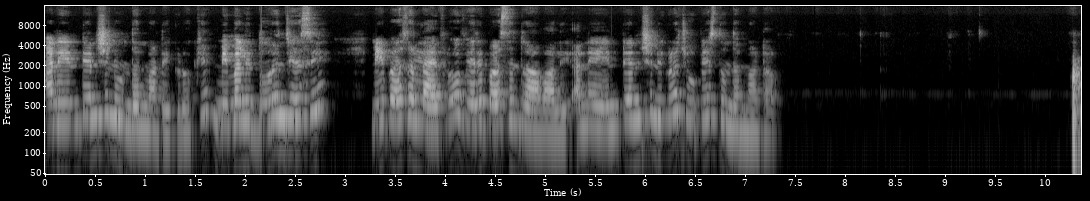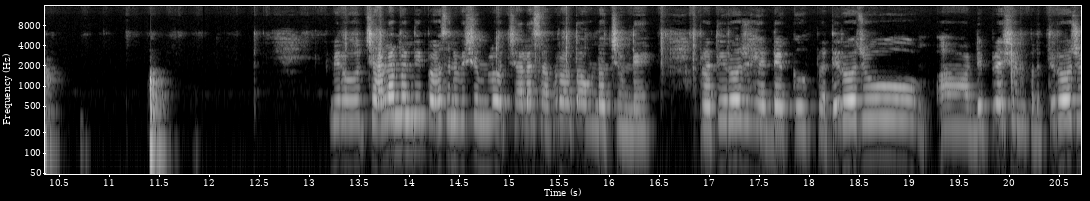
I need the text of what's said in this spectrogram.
అనే ఇంటెన్షన్ ఉందన్నమాట ఇక్కడ ఓకే మిమ్మల్ని దూరం చేసి మీ పర్సన్ లైఫ్లో వేరే పర్సన్ రావాలి అనే ఇంటెన్షన్ ఇక్కడ చూపిస్తుంది అనమాట మీరు చాలామంది పర్సన్ విషయంలో చాలా సఫర్ అవుతూ ఉండొచ్చండి. ప్రతిరోజు హెడ్ఎక్ ప్రతిరోజు డిప్రెషన్ ప్రతిరోజు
